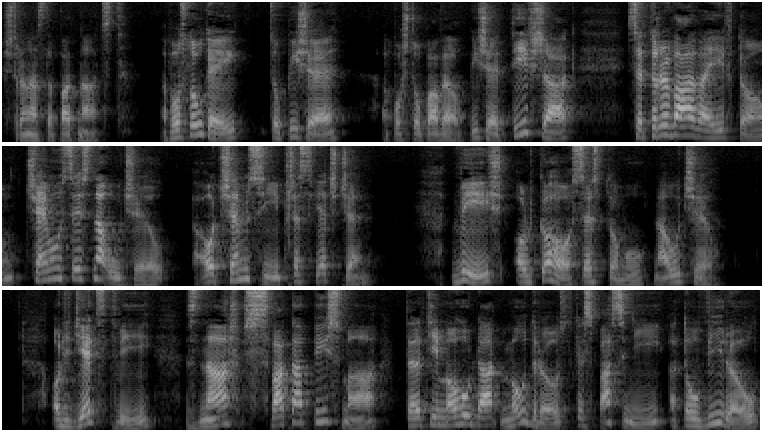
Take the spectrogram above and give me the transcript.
14 a 15. A poslouchej, co píše apoštol Pavel. Píše, ty však se trvávají v tom, čemu jsi naučil a o čem jsi přesvědčen. Víš, od koho se tomu naučil. Od dětství znáš svatá písma, které ti mohou dát moudrost ke spasení a tou vírou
